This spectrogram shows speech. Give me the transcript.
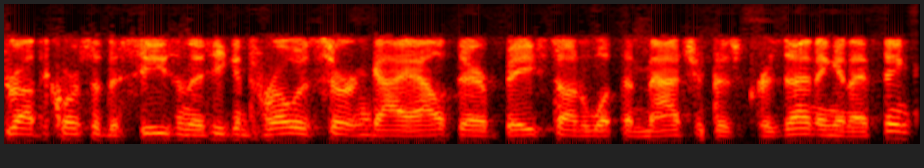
throughout the course of the season that he can throw a certain guy out there based on what the matchup is presenting. And I think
